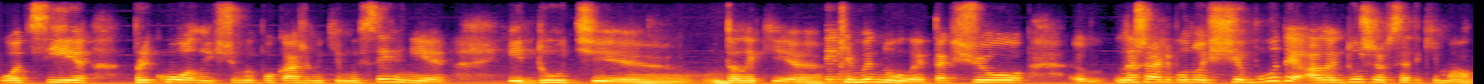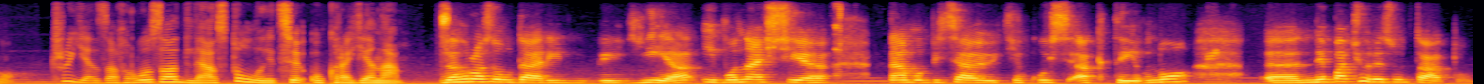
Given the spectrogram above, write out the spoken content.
оці приколи, що ми покажемо, які ми сильні, ідуть е, в далекі, минуле. Так що, е, на жаль, воно ще буде, але дуже все-таки мало. Чи є загроза для столиці України? Загроза ударів є, і вона ще нам обіцяють якусь активну. Е, Не бачу результату.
